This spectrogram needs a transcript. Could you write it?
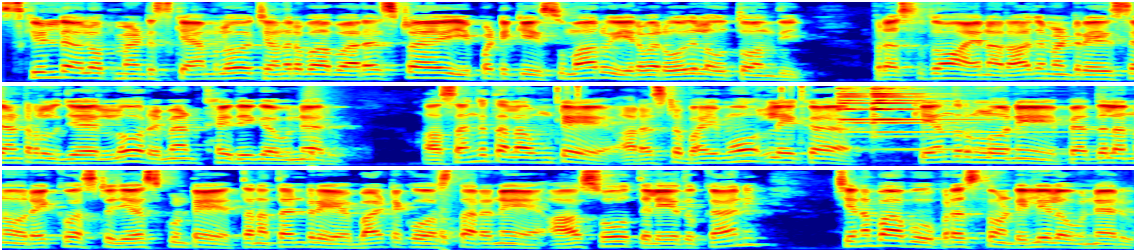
స్కిల్ డెవలప్మెంట్ స్కామ్లో చంద్రబాబు అరెస్ట్ ఇప్పటికీ సుమారు ఇరవై రోజులు అవుతోంది ప్రస్తుతం ఆయన రాజమండ్రి సెంట్రల్ జైల్లో రిమాండ్ ఖైదీగా ఉన్నారు. ఆ సంగతి అలా ఉంటే అరెస్ట్ భయమో లేక కేంద్రంలోని పెద్దలను రిక్వెస్ట్ చేసుకుంటే తన తండ్రి బయటకు వస్తారనే ఆశో తెలియదు కానీ చిన్నబాబు ప్రస్తుతం ఢిల్లీలో ఉన్నారు.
